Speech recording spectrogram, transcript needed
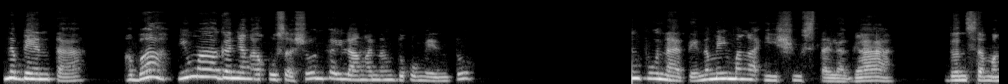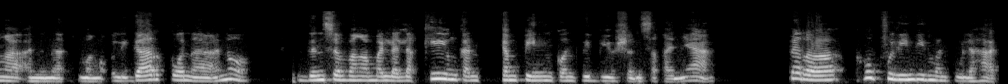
nabenta, Aba, yung mga ganyang akusasyon, kailangan ng dokumento. po natin na may mga issues talaga doon sa mga ano na mga oligarko na ano doon sa mga malalaki yung campaign contribution sa kanya. Pero hopefully hindi naman po lahat.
